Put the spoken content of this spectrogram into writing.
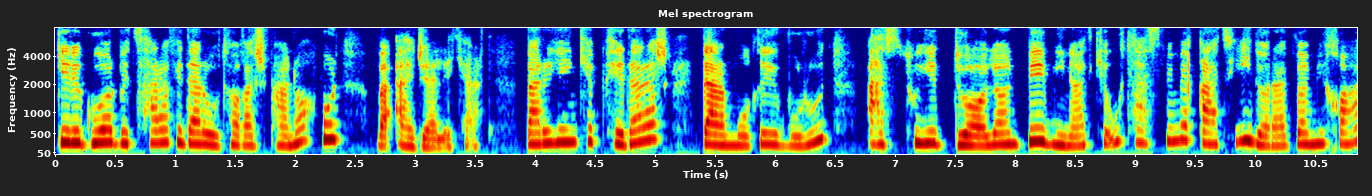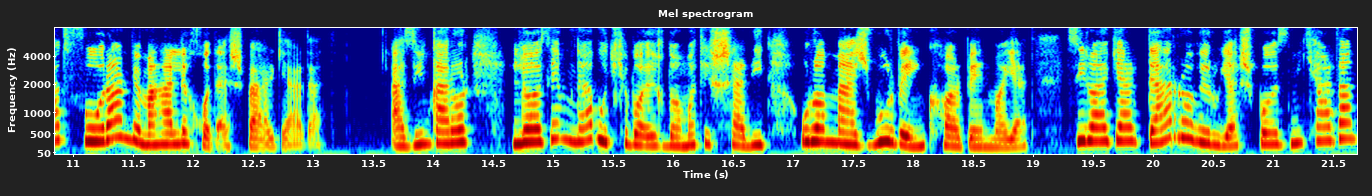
گرگوار به طرف در اتاقش پناه برد و عجله کرد. برای اینکه پدرش در موقع ورود از توی دالان ببیند که او تصمیم قطعی دارد و می‌خواهد فورا به محل خودش برگردد. از این قرار لازم نبود که با اقدامات شدید او را مجبور به این کار بنماید زیرا اگر در را به رویش باز می‌کردند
